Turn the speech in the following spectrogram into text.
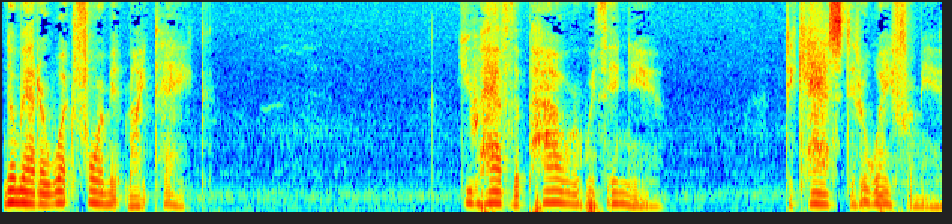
No matter what form it might take you have the power within you to cast it away from you,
